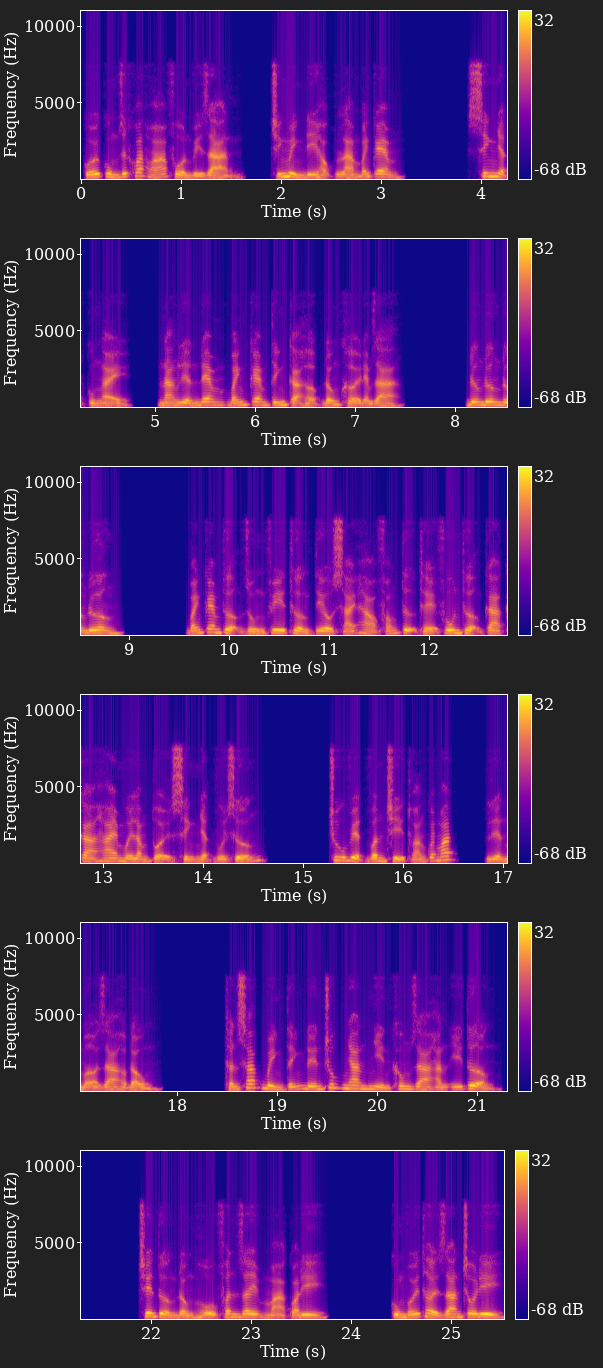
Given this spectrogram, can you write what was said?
Cuối cùng dứt khoát hóa phồn vì giản, chính mình đi học làm bánh kem. Sinh nhật cùng ngày, nàng liền đem bánh kem tính cả hợp đồng khởi đem ra. Đương đương đương đương. Bánh kem thượng dùng phi thường tiêu sái hào phóng tự thể phun thượng ca ca 25 tuổi sinh nhật vui sướng. Chu Việt Vân chỉ thoáng quét mắt, liền mở ra hợp đồng. Thần sắc bình tĩnh đến Trúc Nhan nhìn không ra hắn ý tưởng. Trên tường đồng hồ phân giây mà qua đi. Cùng với thời gian trôi đi,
